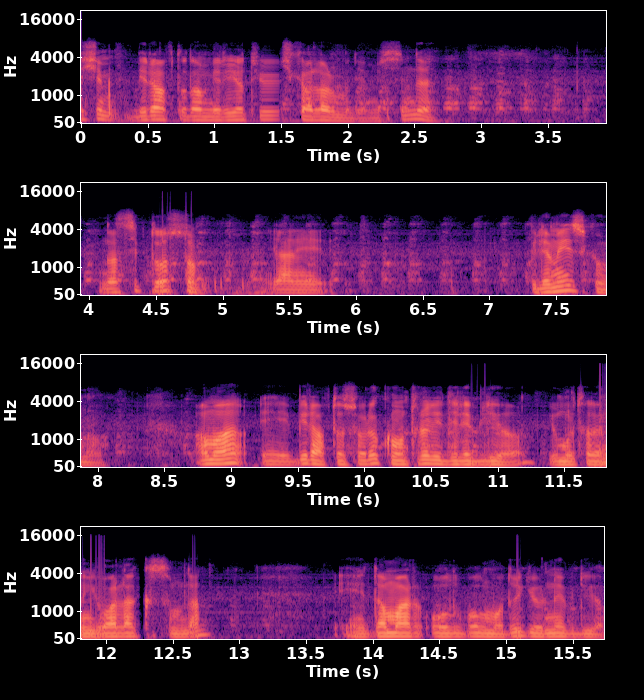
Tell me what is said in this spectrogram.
Kardeşim bir haftadan beri yatıyor çıkarlar mı demişsin de. Nasip dostum. Yani bilemeyiz ki onu. Ama e, bir hafta sonra kontrol edilebiliyor. Yumurtaların yuvarlak kısımdan e, damar olup olmadığı görünebiliyor.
